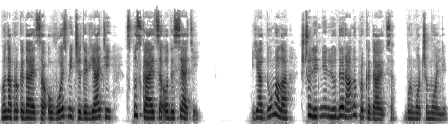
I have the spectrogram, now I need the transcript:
Вона прокидається о восьмій чи дев'ятій спускається о десятій. Я думала, що літні люди рано прокидаються, бурмоче Моллі.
